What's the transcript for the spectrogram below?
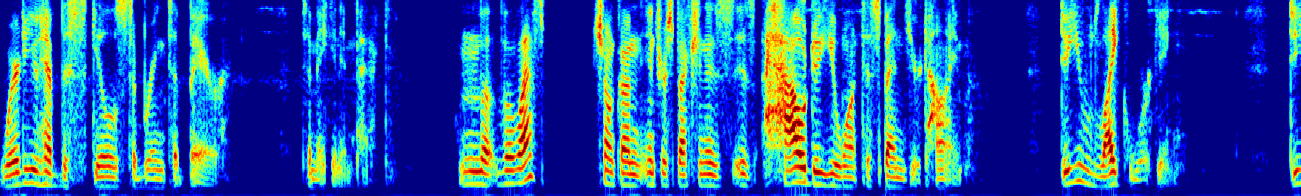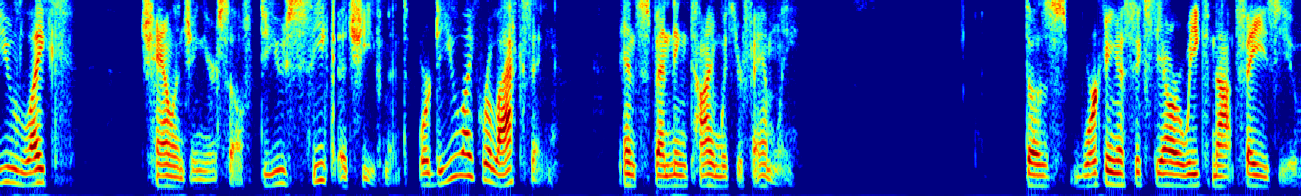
Where do you have the skills to bring to bear to make an impact? And the, the last chunk on introspection is is how do you want to spend your time? Do you like working? Do you like challenging yourself? Do you seek achievement or do you like relaxing and spending time with your family? Does working a 60-hour week not phase you?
